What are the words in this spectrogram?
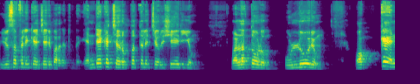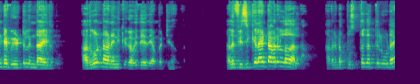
യൂസഫ് അലി കേച്ചേരി പറഞ്ഞിട്ടുണ്ട്. എന്റെയൊക്കെ ചെറുപ്പത്തിൽ ചെറുശ്ശേരിയും വള്ളത്തോളും ഉള്ളൂരും ഒക്കെ എന്റെ വീട്ടിലുണ്ടായിരുന്നു. അതുകൊണ്ടാണ് എനിക്ക് കവിത എഴുതാൻ പറ്റിയത്. അത് ഫിസിക്കലായിട്ട് അവരുള്ളതല്ല. അവരുടെ പുസ്തകത്തിലൂടെ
